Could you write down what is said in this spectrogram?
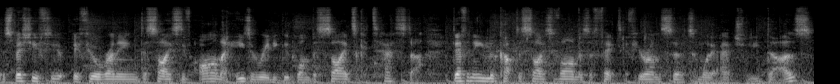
especially if, you, if you're running Decisive Armour. He's a really good one besides Catastor. Definitely look up Decisive Armour's effect if you're uncertain what it actually does.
